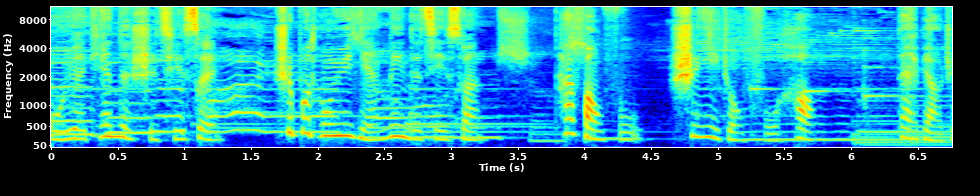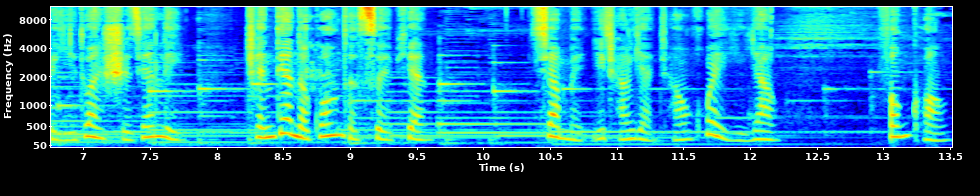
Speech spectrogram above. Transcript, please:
五月天的十七岁是不同于年龄的计算，它仿佛是一种符号，代表着一段时间里沉淀的光的碎片，像每一场演唱会一样，疯狂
